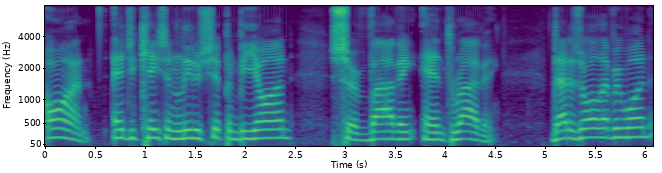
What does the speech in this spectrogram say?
on Education, Leadership, and Beyond Surviving and Thriving. That is all, everyone.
